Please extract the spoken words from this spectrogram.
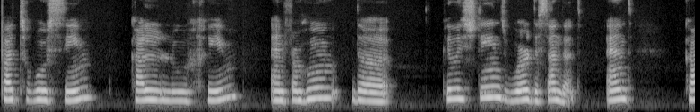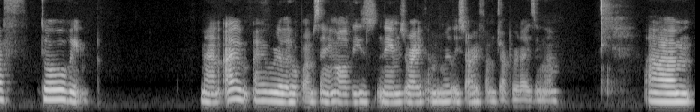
Patrusim, Kaluchim, and from whom the Philistines were descended, and Kaftorim. Man, I, I really hope I'm saying all of these names right. I'm really sorry if I'm jeopardizing them. Um,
